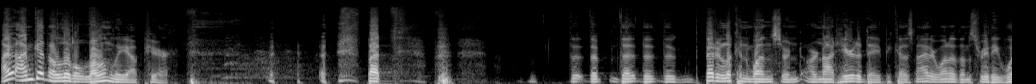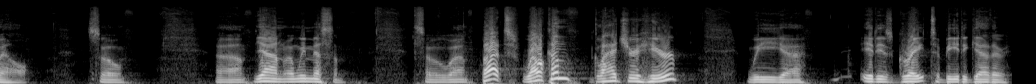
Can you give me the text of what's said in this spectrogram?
I, I'm getting a little lonely up here. but the, the, the, the, the better looking ones are, are not here today because neither one of them's really well. So, uh, yeah, and we miss them. So, uh, but welcome. Glad you're here. We, uh, it is great to be together.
